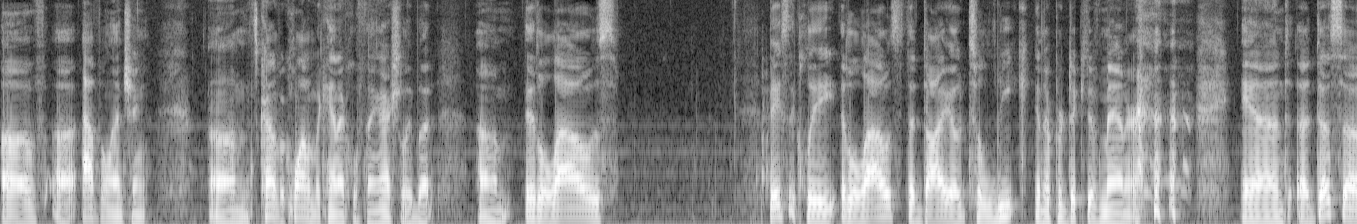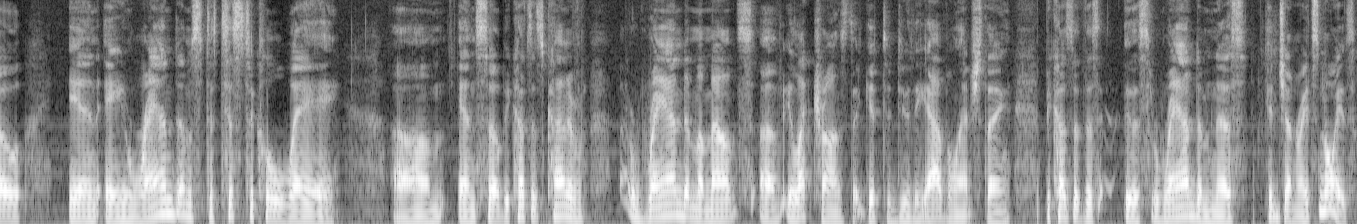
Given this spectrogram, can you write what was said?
of uh, avalanching. Um, it's kind of a quantum mechanical thing, actually, but um, it allows, basically, it allows the diode to leak in a predictive manner and uh, does so in a random statistical way. Um, and so because it's kind of random amounts of electrons that get to do the avalanche thing. Because of this, this randomness, it generates noise.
